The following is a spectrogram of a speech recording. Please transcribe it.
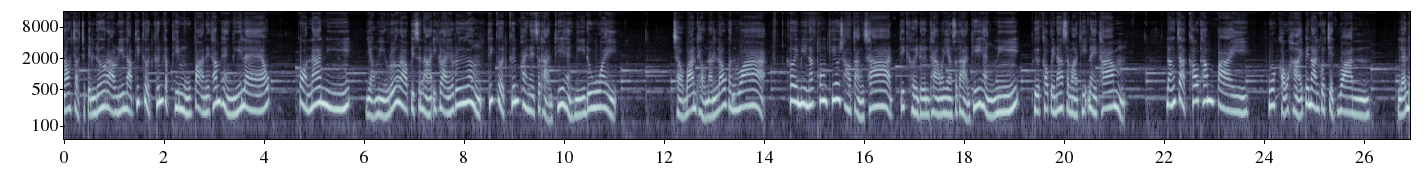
นอกจากจะเป็นเรื่องราวลี้ลับที่เกิดขึ้นกับทีมหมูป่าในถ้ำแห่งนี้แล้ว ก่อนหน้านี้ ยังมีเรื่องราวปริศนาอีกหลายเรื่องที่เกิดขึ้นภายในสถานที่แห่งนี้ด้วย ชาวบ้านแถวนั้นเล่ากันว่า เคยมีนักท่องเที่ยวชาวต่างชาติ ที่เคยเดินทางมายังสถานที่แห่งนี้ เพื่อเข้าไปนั่งสมาธิในถ้ำหลังจากเข้าถ้ำไป พวกเขาหายไปนานกว่า 7 วัน และใน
